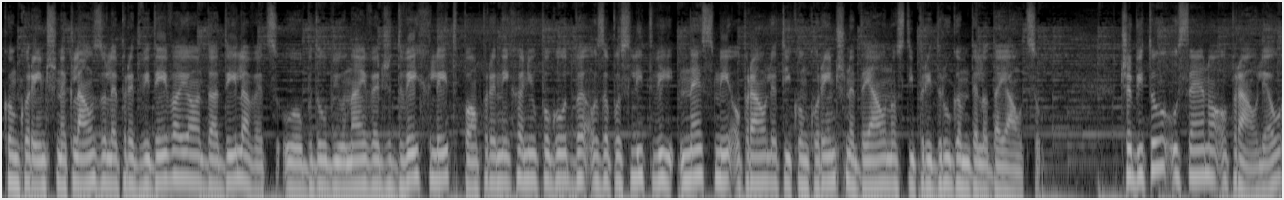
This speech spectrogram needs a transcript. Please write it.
Konkurenčne klauzule predvidevajo, da delavec v obdobju največ dveh let po prenehanju pogodbe o zaposlitvi ne sme opravljati konkurenčne dejavnosti pri drugem delodajalcu. Če bi to vseeno opravljal,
